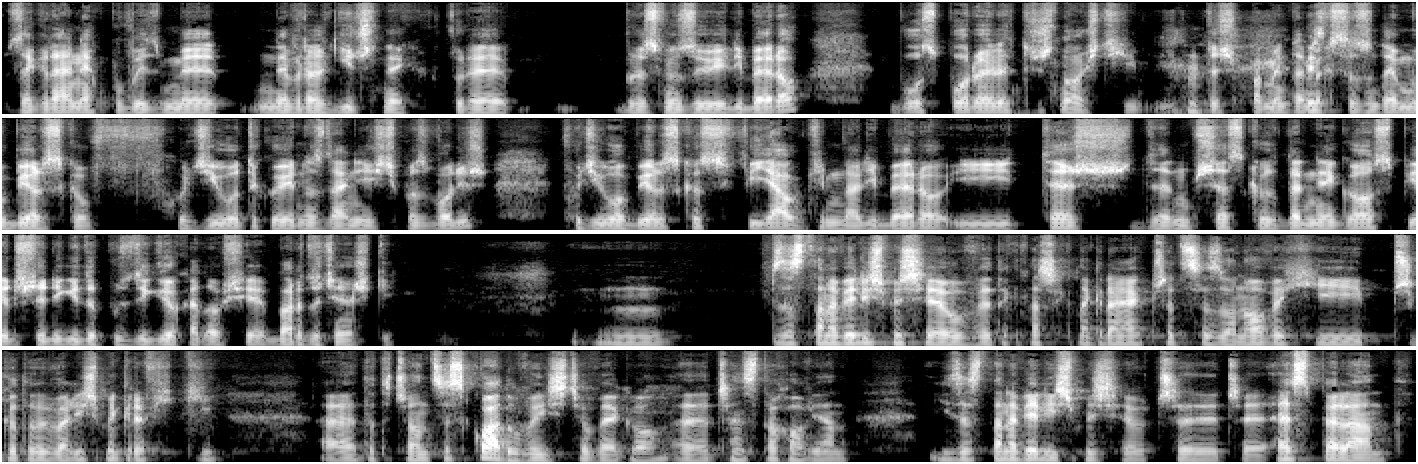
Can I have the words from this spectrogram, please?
zagraniach powiedzmy newralgicznych, które rozwiązuje libero, było sporo elektryczności. Też pamiętam, jak sezon temu Bielsko wchodziło, tylko jedno zdanie, jeśli pozwolisz, wchodziło Bielsko z Fijałkiem na libero i też ten przeskok dla niego z pierwszej ligi do plus ligi okazał się bardzo ciężki. Mm, zastanawialiśmy się w tych naszych nagraniach przedsezonowych i przygotowywaliśmy grafiki e, dotyczące składu wyjściowego e, Częstochowian i zastanawialiśmy się, czy, czy Espeland,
